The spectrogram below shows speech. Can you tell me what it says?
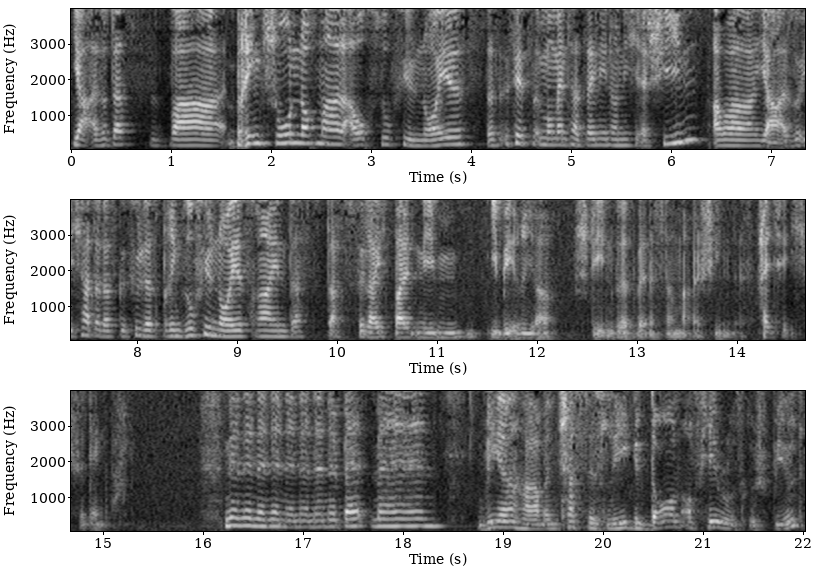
Ja, also das war, bringt schon nochmal auch so viel Neues. Das ist jetzt im Moment tatsächlich noch nicht erschienen, aber ja, also ich hatte das Gefühl, das bringt so viel Neues rein, dass das vielleicht bald neben Iberia stehen wird, wenn es dann mal erschienen ist. Halte ich für denkbar. Ne, ne, ne, ne, ne, ne, ne, ne, Batman. Wir haben Justice League Dawn of Heroes gespielt.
